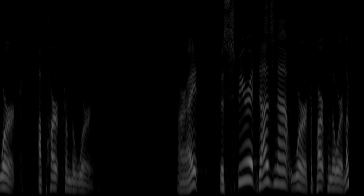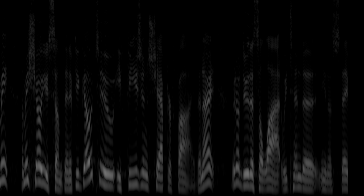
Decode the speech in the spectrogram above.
work apart from the Word. All right? The Spirit does not work apart from the Word. Let me, let me show you something. If you go to Ephesians chapter 5, and I, we don't do this a lot, we tend to you know, stay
